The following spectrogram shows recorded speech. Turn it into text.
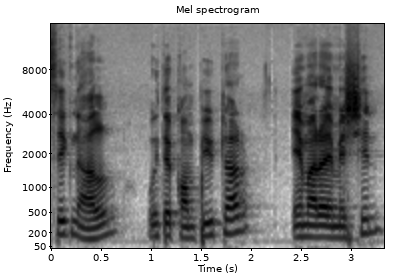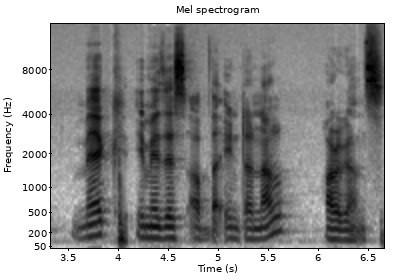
signal with a computer MRI machine make images of the internal organs.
